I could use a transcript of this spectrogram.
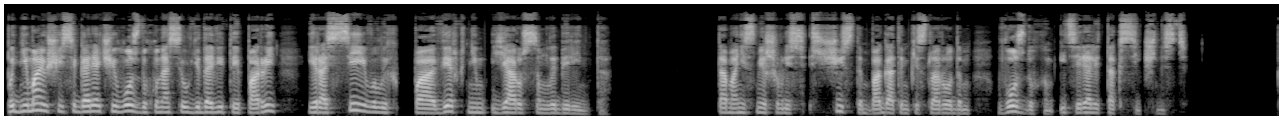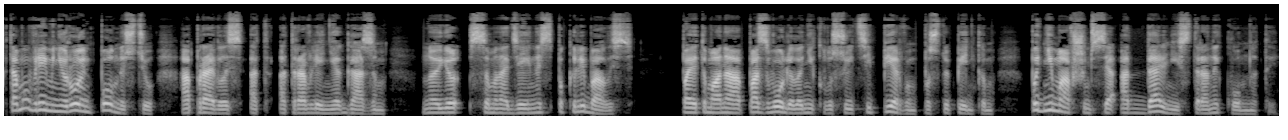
поднимающийся горячий воздух уносил ядовитые пары и рассеивал их по верхним ярусам лабиринта. Там они смешивались с чистым, богатым кислородом воздухом и теряли токсичность. К тому времени Роин полностью оправилась от отравления газом, но ее самонадеянность поколебалась. Поэтому она позволила Николасу идти первым по ступенькам, поднимавшимся от дальней стороны комнаты.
